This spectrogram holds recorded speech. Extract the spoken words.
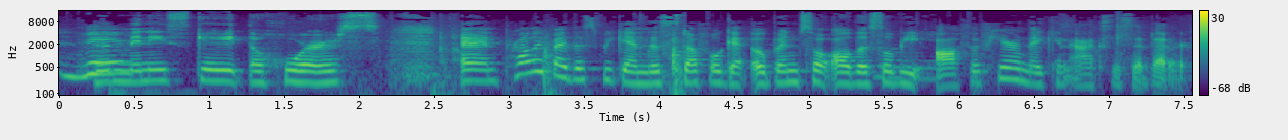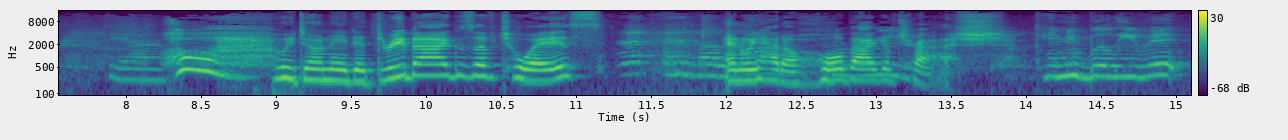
the mini skate, the horse, and probably by this weekend this stuff will get open so all this will be mm-hmm. off of here and they can access it better. Yeah. we donated three bags of toys and we had a whole bag of trash. Can you believe it?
